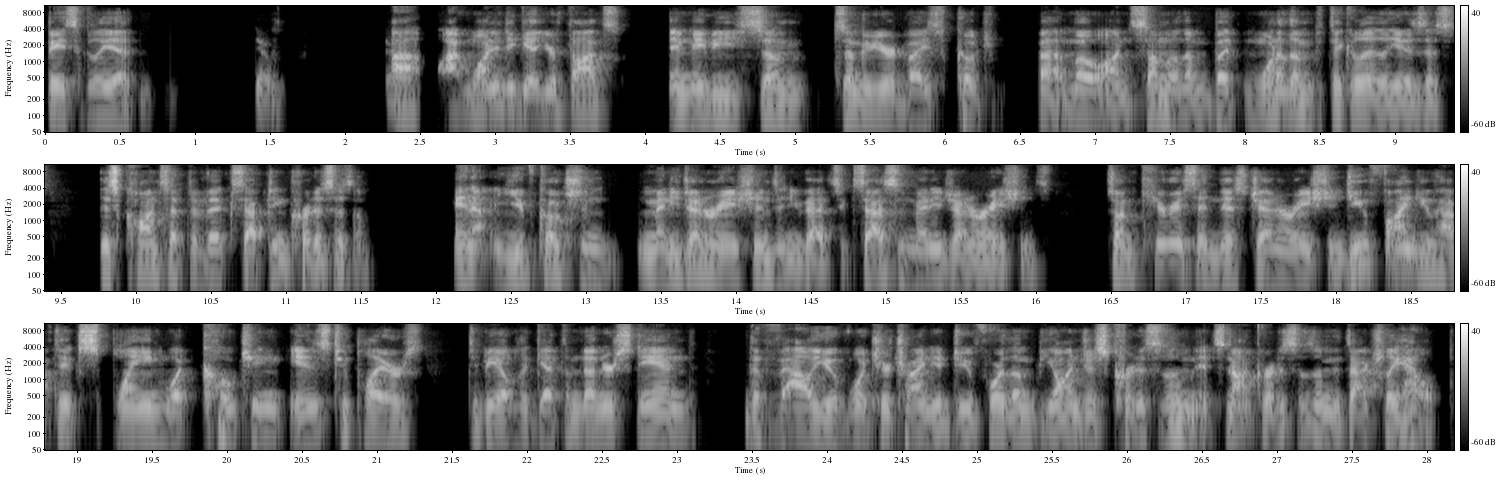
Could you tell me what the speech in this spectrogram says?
basically it? Yeah. yeah. Uh, I wanted to get your thoughts and maybe some some of your advice, Coach uh, Mo, on some of them. But one of them particularly is this this concept of accepting criticism. And uh, you've coached in many generations, and you've had success in many generations. So I'm curious in this generation, do you find you have to explain what coaching is to players to be able to get them to understand the value of what you're trying to do for them beyond just criticism. It's not criticism, it's actually help.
